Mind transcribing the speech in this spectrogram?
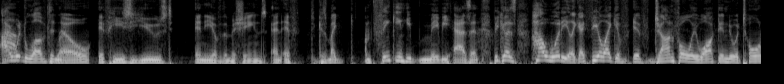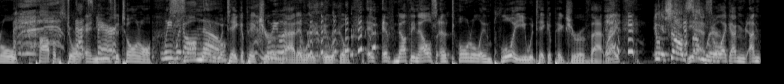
I Um, would love to know if he's used any of the machines and if because my I'm thinking he maybe hasn't because how would he? Like I feel like if if John Foley walked into a tonal pop up store and fair. used a tonal, We would all someone know. would take a picture We of would- that and would, it would go. if, if nothing else, a tonal employee would take a picture of that, right? It would show up yeah. somewhere. So like I'm I'm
